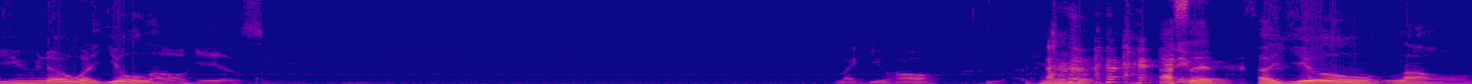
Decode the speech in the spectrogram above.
you know what a Yule log is? like U-Haul. I said a Yule log.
